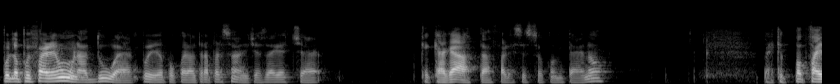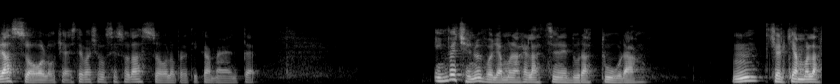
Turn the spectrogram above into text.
poi lo puoi fare una, due, poi dopo quell'altra persona dice sai che c'è, che cagata fare sesso con te, no? Perché fai da solo, cioè stai facendo sesso da solo praticamente. Invece noi vogliamo una relazione duratura. Mm? Cerchiamo la,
